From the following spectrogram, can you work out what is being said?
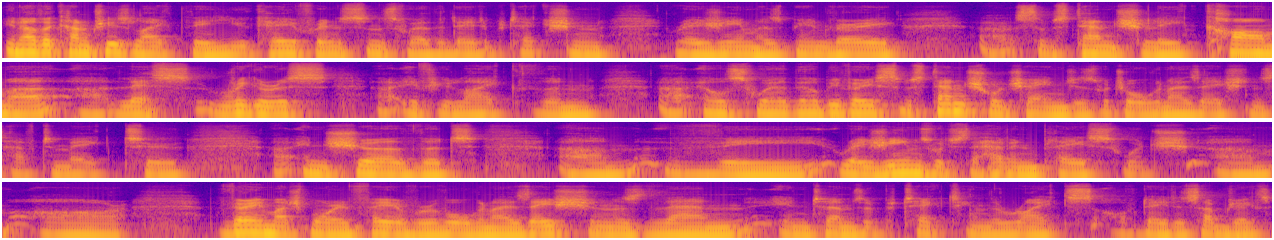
In other countries, like the UK, for instance, where the data protection regime has been very uh, substantially calmer, uh, less rigorous, uh, if you like, than uh, elsewhere, there'll be very substantial changes which organizations have to make to uh, ensure that um, the regimes which they have in place, which um, are very much more in favor of organizations than in terms of protecting the rights of data subjects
